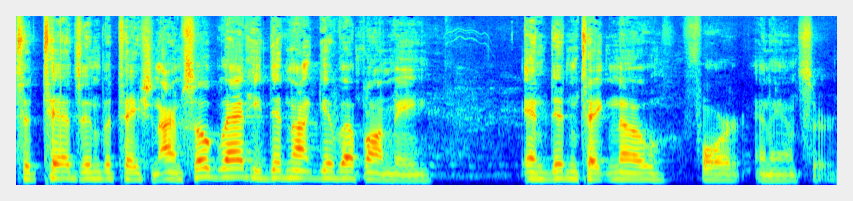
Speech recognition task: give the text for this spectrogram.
to Ted's invitation. I'm so glad he did not give up on me and didn't take no for an answer.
